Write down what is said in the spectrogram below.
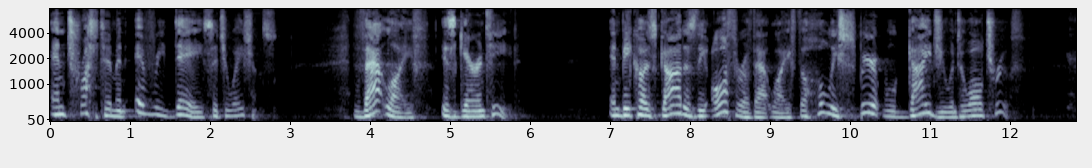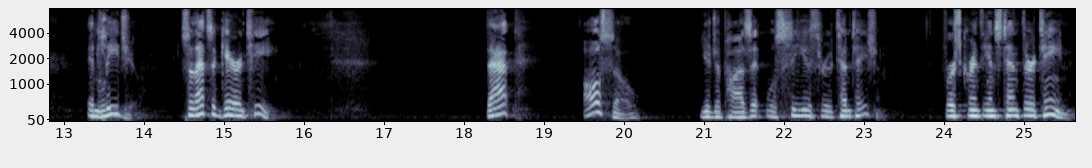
and trust Him in everyday situations. That life is guaranteed. And because God is the author of that life, the Holy Spirit will guide you into all truth and lead you. So that's a guarantee. That also, your deposit will see you through temptation. 1 Corinthians 10:13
